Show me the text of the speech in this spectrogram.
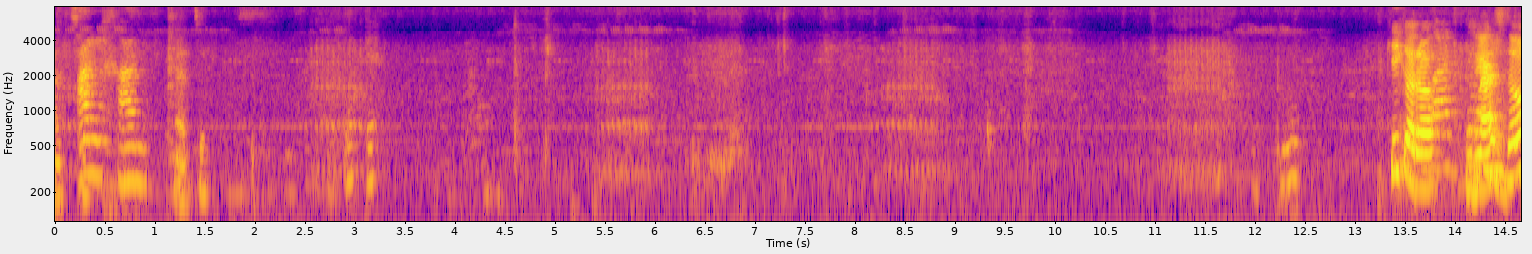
আচ্ছা An kan. আচ্ছা Okey. কি করো গ্লাস দো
